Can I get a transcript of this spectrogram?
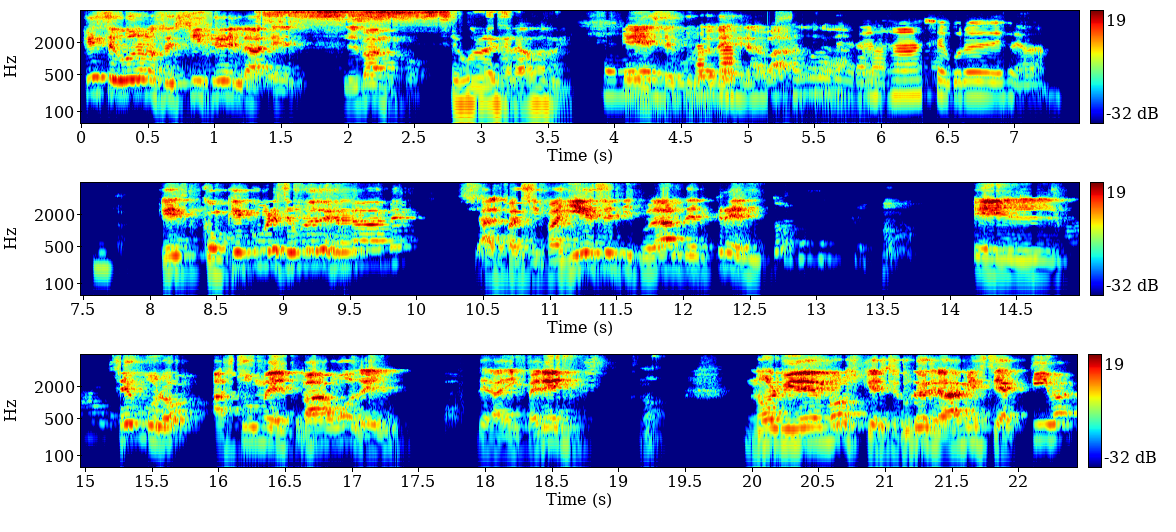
¿Qué seguro nos exige la- el, el banco? Seguro de gravamen. El seguro de Gravamen, gravamen. Ajá, seguro de desgravamen. ¿Qué es- ¿Con qué cubre el seguro de gravamen? Al si fallece el titular del crédito, ¿no? el seguro asume el pago del, de la diferencia. ¿no? no olvidemos que el seguro de gravamen se activa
